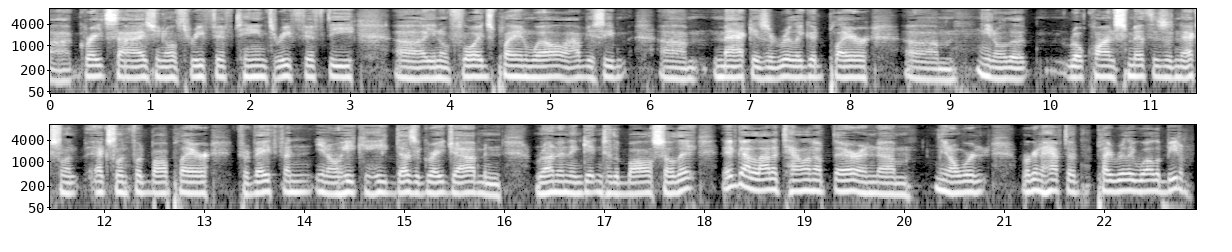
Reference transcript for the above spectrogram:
uh, great size, you know, 315, 350. Uh, you know, Floyd's playing well. Obviously, um, Mack is a really good player. Um, you know, the Roquan Smith is an excellent, excellent football player. Trevathan, you know, he he does a great job in running and getting to the ball. So they they've got a lot of talent up there, and um, you know we're we're going to have to play really well to beat them.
